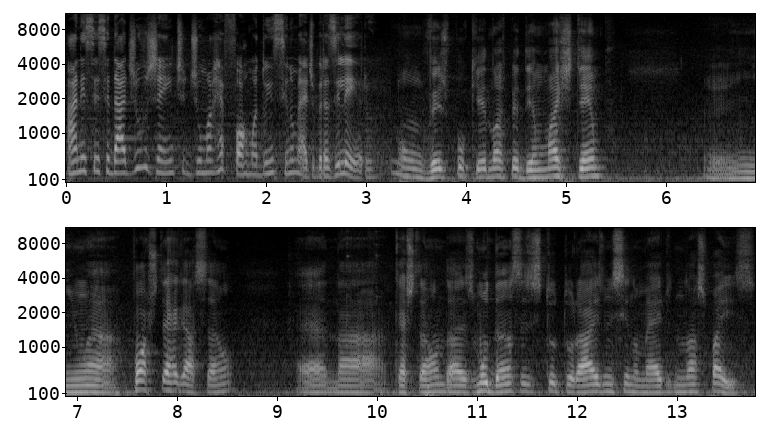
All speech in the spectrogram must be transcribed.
a necessidade urgente de uma reforma do ensino médio brasileiro. Não vejo por que nós perdemos mais tempo eh, em uma postergação é, na questão das mudanças estruturais no ensino médio no nosso país.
